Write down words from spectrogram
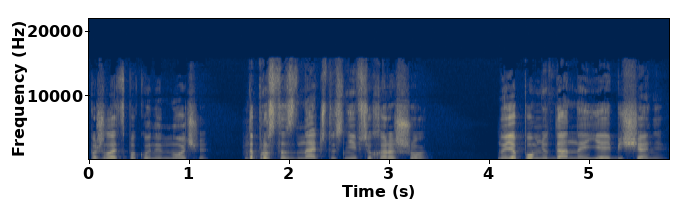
пожелать спокойной ночи. Да просто знать, что с ней все хорошо. Но я помню данное ей обещание.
